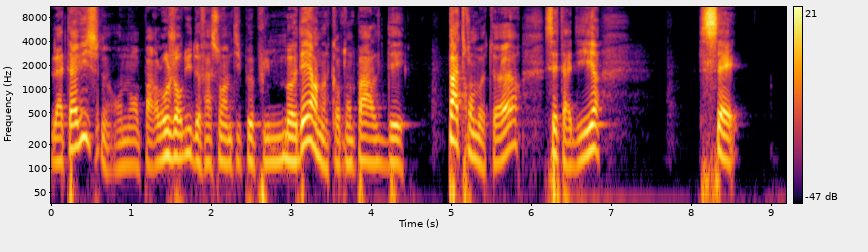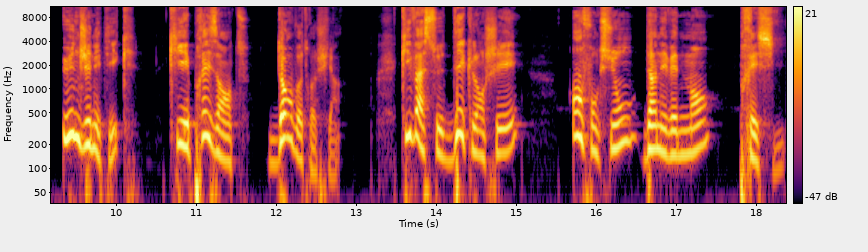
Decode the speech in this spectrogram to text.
L'atavisme, on en parle aujourd'hui de façon un petit peu plus moderne quand on parle des patrons moteurs, c'est-à-dire c'est une génétique qui est présente dans votre chien, qui va se déclencher en fonction d'un événement précis,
